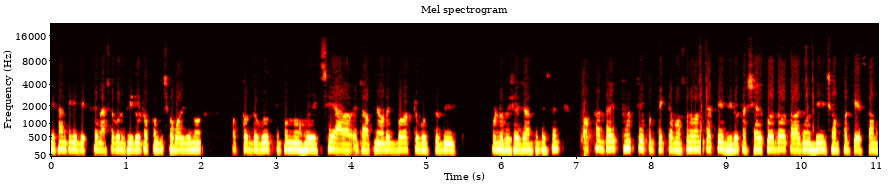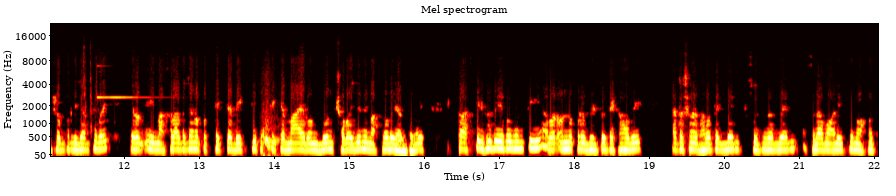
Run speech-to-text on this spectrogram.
যেখান থেকে দেখছেন, আশা করি ভিডিওটা আপনাদের সবার জন্য অত্যন্ত গুরুত্বপূর্ণ হয়েছে। আর এটা আপনি অনেক বড় একটা গুরুত্বপূর্ণ বিষয় জানতে পেরেছেন। আপনার দায়িত্ব হচ্ছে প্রত্যেকটা মুসলমানের কাছে ভিডিওটা শেয়ার করে দাও, তারা যেন দিন সম্পর্কে ইসলাম সম্পর্কে জানতে পারে এবং এই মাসালাটা যেন প্রত্যেকটা ব্যক্তি, প্রত্যেকটা মা এবং বোন সবাই জন্য মাসালাটা জানতে পারে। তো আজকের ভিডিও এ পর্যন্তই। আবার অন্য কোনো ভিডিও দেখা হবে। এত সময় ভালো থাকবেন, সুস্থ থাকবেন। আসসালামু আলাইকুম রহমতুল্লাহ।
